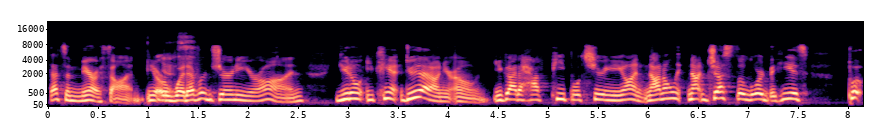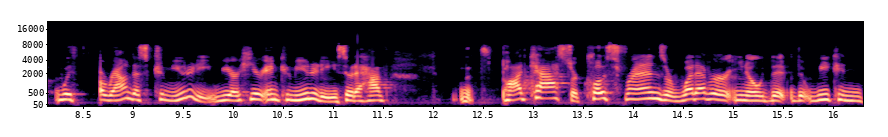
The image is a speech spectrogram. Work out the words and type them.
that's a marathon, you know, yes. or whatever journey you're on. You don't, you can't do that on your own. You got to have people cheering you on. Not only, not just the Lord, but He is put with around us community. We are here in community. So to have podcasts or close friends or whatever, you know, that, that we can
